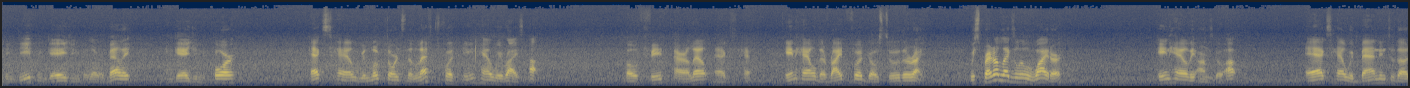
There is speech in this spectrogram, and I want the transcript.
Breathing deep, engaging the lower belly, engaging the core. Exhale, we look towards the left foot. Inhale, we rise up. Both feet parallel. Exhale. Inhale, the right foot goes to the right. We spread our legs a little wider. Inhale, the arms go up. Exhale, we bend into the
